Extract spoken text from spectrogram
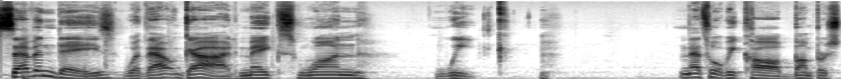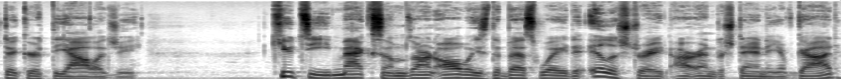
Seven days without God makes one week. And that's what we call bumper sticker theology. QT maxims aren't always the best way to illustrate our understanding of God,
